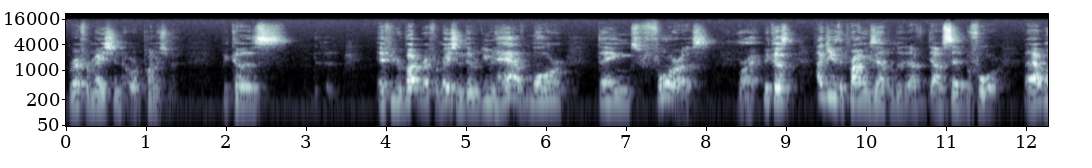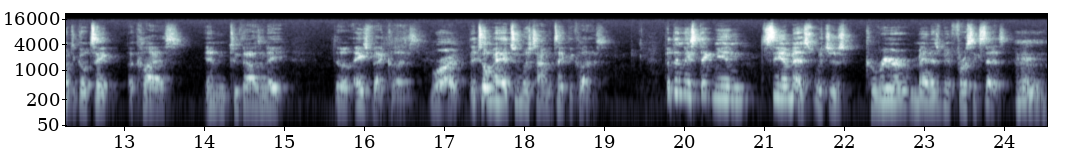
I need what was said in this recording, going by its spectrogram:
reformation or punishment? Because if you're about reformation, then you'd have more things for us. Right. Because I'll give you the prime example that I've, I've said before. I went to go take a class in 2008, the HVAC class. Right. They told me I had too much time to take the class. But then they stick me in CMS, which is Career Management for Success. Hmm.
